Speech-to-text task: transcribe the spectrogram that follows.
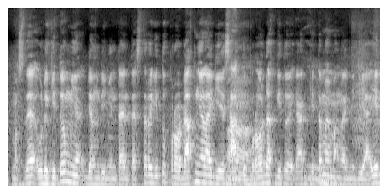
maksudnya udah gitu yang- yang dimintain tester gitu produknya lagi ya satu Ah. produk gitu ya kan. Kita Hmm. memang nggak nyediain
